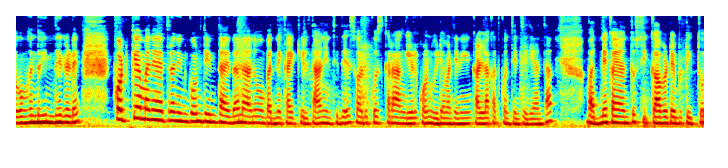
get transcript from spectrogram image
ತೊಗೊಬಂದು ಹಿಂದೆಗಡೆ ಕೊಟ್ಟಿಗೆ ಮನೆ ಹತ್ರ ನಿಂತ್ಕೊಂಡು ತಿಂತಾ ಇದ್ದ. ನಾನು ಬದನೆಕಾಯಿ ಕೀಳ್ತಾ ನಿಂತಿದ್ದೆ. ಸೊ ಅದಕ್ಕೋಸ್ಕರ ಹಂಗೆ ಹೇಳ್ಕೊಂಡು ವೀಡಿಯೋ ಮಾಡ್ತೀನಿ ಕಳ್ಳ ಕತ್ಕೊಂಡು ತಿಂತಿದ್ಯಾ ಅಂತ. ಬದನೆಕಾಯಿ ಅಂತೂ ಸಿಕ್ಕಾಬಟ್ಟೆ ಬಿಟ್ಟಿತ್ತು.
